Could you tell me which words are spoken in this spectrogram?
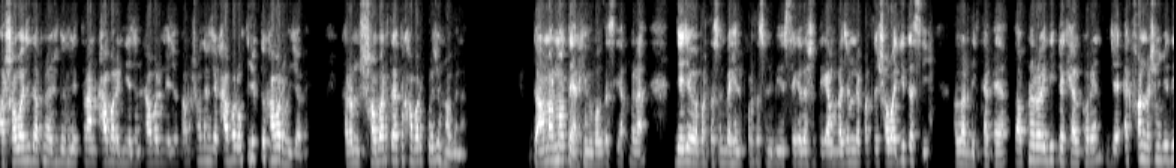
আর সবাই যদি আপনারা শুধু খালি ত্রাণ খাবারে নিয়ে যান খাবারে নিয়ে যান অনেক সময় যায়, খাবার অতিরিক্ত খাবার হয়ে যাবে। কারণ সবার তো এত খাবার প্রয়োজন হবে না। তো আমার মতে আর কি, আমি বলতেছি আপনারা যে যে ব্যাপারতেছেন বা হেল্প করতেছেন বিদেশ থেকে, দেশের থেকে, আমরা যেমন পারতেছি সবাই দিতেছি, আল্লাহর দিক তাকায়া তো আপনারা ওই দিকটা খেয়াল করেন যে এক ফাউন্ডেশন যদি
